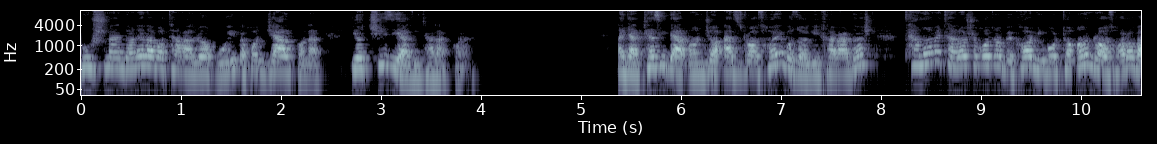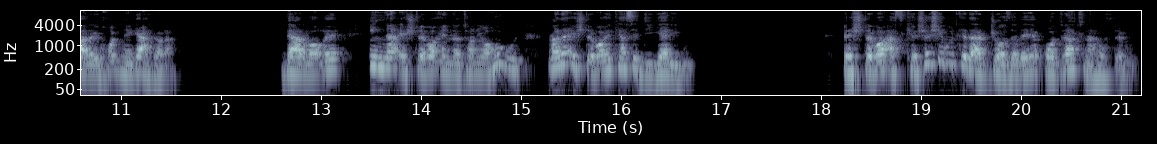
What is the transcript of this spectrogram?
هوشمندانه و با تملق گویی به خود جلب کند یا چیزی از او طلب کند. اگر کسی در آنجا از رازهای بزرگی خبر داشت تمام تلاش خود را به کار می تا آن رازها را برای خود نگه دارد. در واقع این نه اشتباه نتانیاهو بود و نه اشتباه کس دیگری بود اشتباه از کششی بود که در جاذبه قدرت نهفته بود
